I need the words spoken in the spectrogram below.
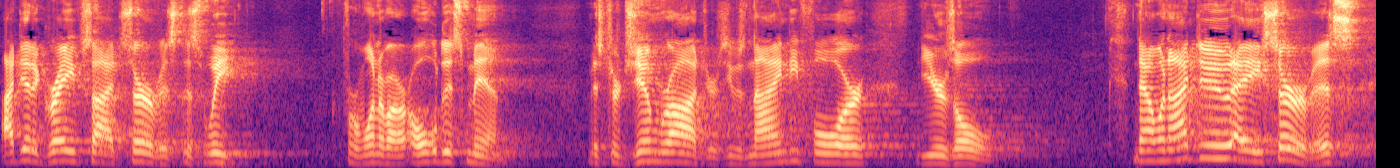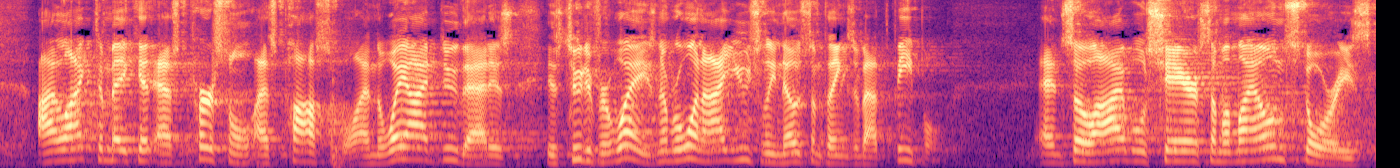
I did a graveside service this week for one of our oldest men, Mr. Jim Rogers. He was 94 years old. Now, when I do a service, I like to make it as personal as possible. And the way I do that is, is two different ways. Number one, I usually know some things about the people. And so I will share some of my own stories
